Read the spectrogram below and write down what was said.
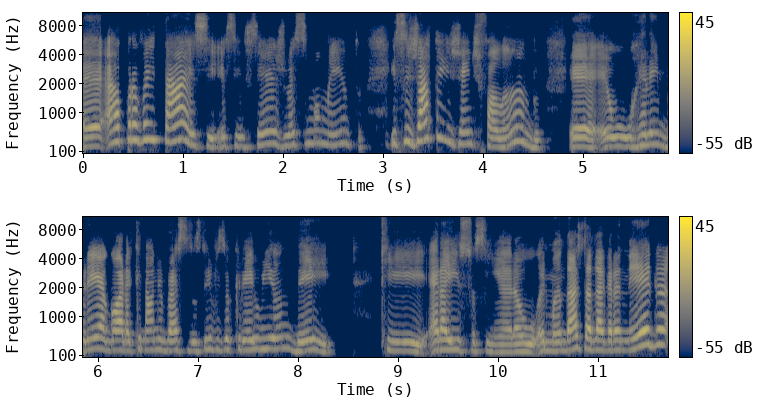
É, é aproveitar esse, esse ensejo, esse momento. E se já tem gente falando, é, eu relembrei agora que na Universo dos Livros eu criei o Yandei, que era isso, assim, era o Irmandade da Dagra Negra,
